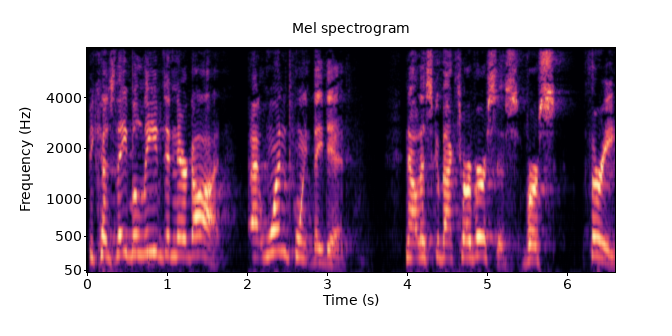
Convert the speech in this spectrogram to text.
Because they believed in their God. At one point, they did. Now, let's go back to our verses. Verse 3.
